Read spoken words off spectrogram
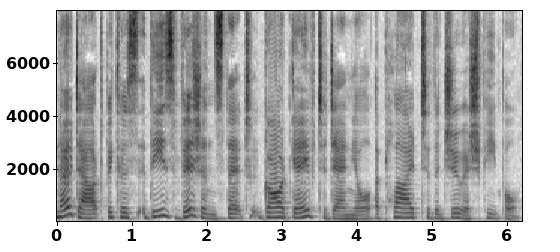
no doubt because these visions that God gave to Daniel applied to the Jewish people.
